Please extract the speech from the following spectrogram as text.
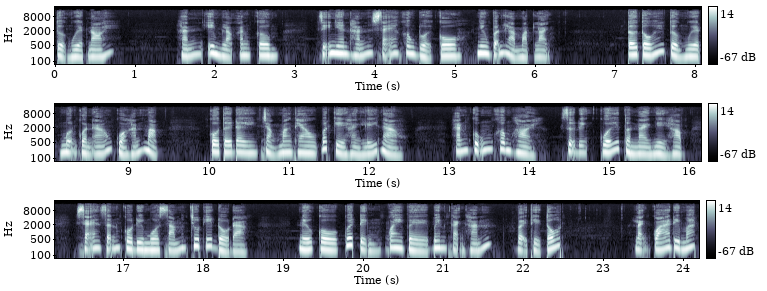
Tưởng Nguyệt nói. Hắn im lặng ăn cơm. Dĩ nhiên hắn sẽ không đuổi cô, nhưng vẫn là mặt lạnh. Tới tối Tưởng Nguyệt mượn quần áo của hắn mặc. Cô tới đây chẳng mang theo bất kỳ hành lý nào. Hắn cũng không hỏi. Dự định cuối tuần này nghỉ học sẽ dẫn cô đi mua sắm chút ít đồ đạc. Nếu cô quyết định quay về bên cạnh hắn, vậy thì tốt. Lạnh quá đi mất.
